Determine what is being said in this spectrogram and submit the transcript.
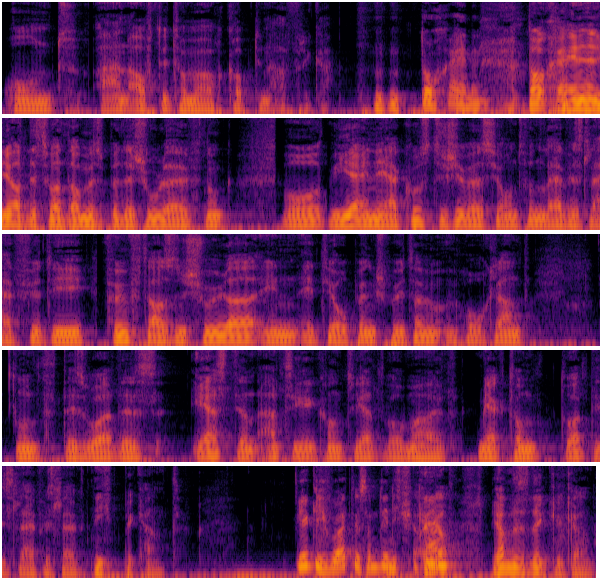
Und einen Auftritt haben wir auch gehabt in Afrika. Doch einen. Doch einen, ja. Das war damals bei der Schuleröffnung, wo wir eine akustische Version von Live is Live für die 5000 Schüler in Äthiopien gespielt haben, im Hochland. Und das war das erste und einzige Konzert, wo wir halt gemerkt haben, dort ist Life is Life nicht bekannt. Wirklich war das? Haben die nicht gekannt? Ja, die haben das nicht gekannt.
